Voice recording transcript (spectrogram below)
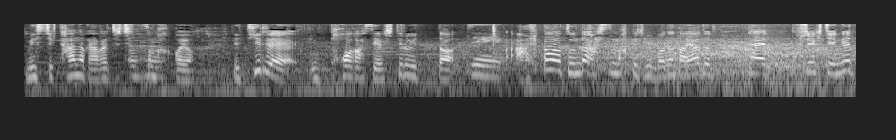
мессежийг та нар гаргаж ирчихсэн баггүй юу? Тэр тухайгаас ярьж тэр үед одоо алдаа зөндөө гарсан байх гэж би бодоод аяад бол та төвшөөгч ингээд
